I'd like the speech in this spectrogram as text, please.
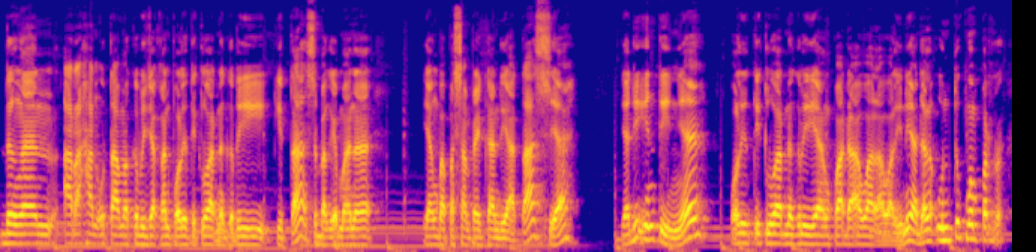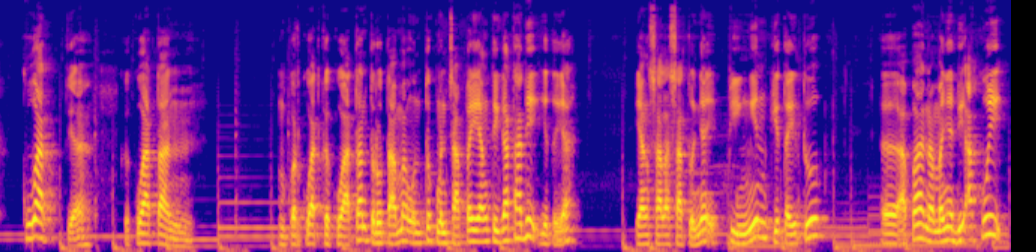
dengan arahan utama kebijakan politik luar negeri kita sebagaimana yang Bapak sampaikan di atas ya. Jadi intinya politik luar negeri yang pada awal-awal ini adalah untuk memperkuat ya kekuatan. Memperkuat kekuatan terutama untuk mencapai yang tiga tadi gitu ya. Yang salah satunya pingin kita itu eh, apa namanya diakui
